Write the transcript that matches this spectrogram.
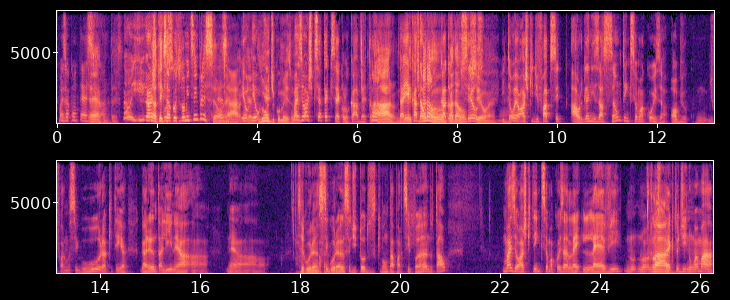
Mas acontece, É, cara. acontece. Não, e eu acho Não, tem que ser uma você- coisa totalmente sem pressão, Exato. né? Eu- Eu, eu- lúdico mesmo. Mas né? eu acho que você até quiser colocar, Beto. Claro. Daí é cada um, um, cada um com com seus. seu, é. Então eu acho que de fato você- a organização tem que ser uma coisa, óbvio, com- de forma segura, que tenha garanta ali, né, a, a- né, a- a, a Segurança. segurança de todos os que vão estar participando, e tal. Mas eu acho que tem que ser uma coisa le- leve no, no- no Claro. aspecto de não é uma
